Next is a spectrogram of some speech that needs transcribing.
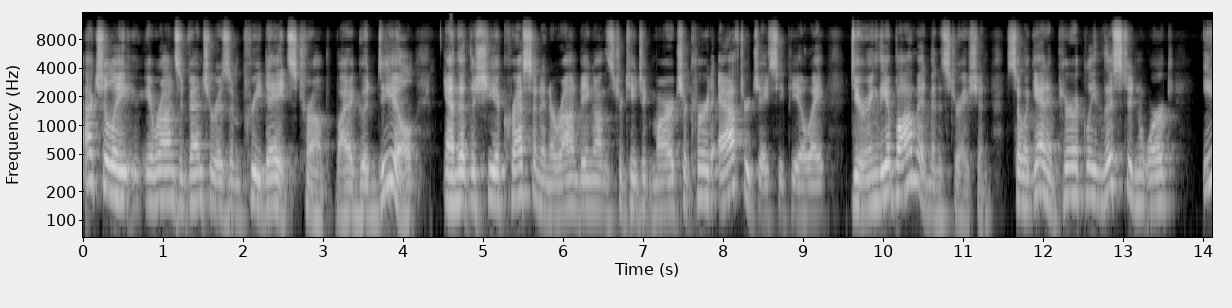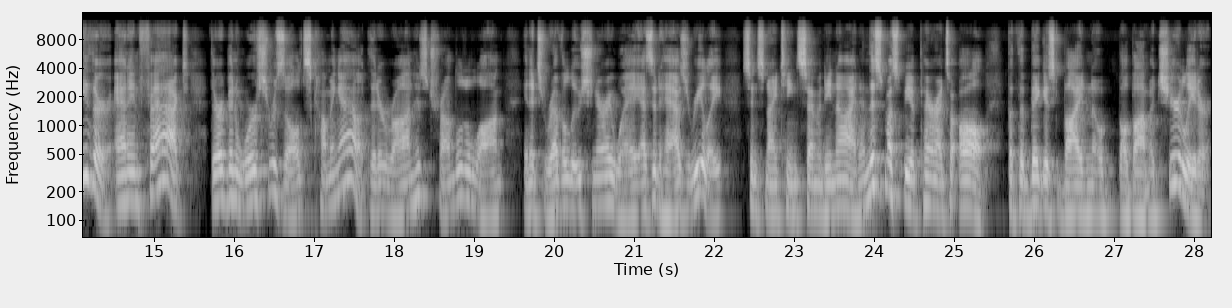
Actually, Iran's adventurism predates Trump by a good deal, and that the Shia Crescent in Iran being on the strategic march occurred after JCPOA during the Obama administration. So, again, empirically, this didn't work either. And in fact, there have been worse results coming out that Iran has trundled along in its revolutionary way as it has really since 1979. And this must be apparent to all but the biggest Biden Obama cheerleader.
